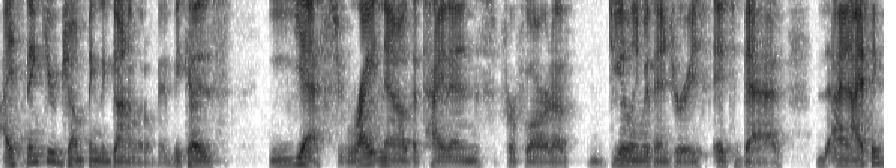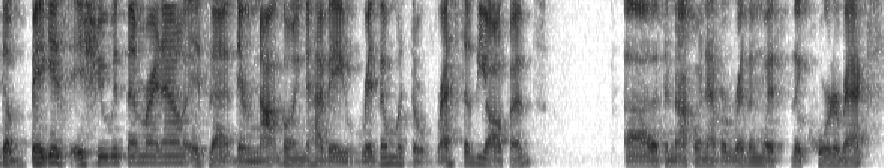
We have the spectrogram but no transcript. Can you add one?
I think you're jumping the gun a little bit because yes, right now the tight ends for Florida dealing with injuries, it's bad. And I think the biggest issue with them right now is that they're not going to have a rhythm with the rest of the offense. Uh, that they're not going to have a rhythm with the quarterbacks.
